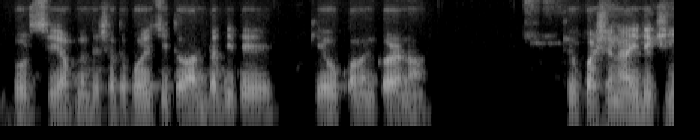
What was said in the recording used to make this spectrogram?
বলছি আপনাদের সাথে পরিচিত আড্ডা দিতে কেউ কমেন্ট করে না। কেউ পাশে নাই দেখি।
